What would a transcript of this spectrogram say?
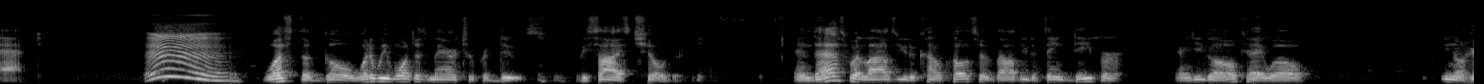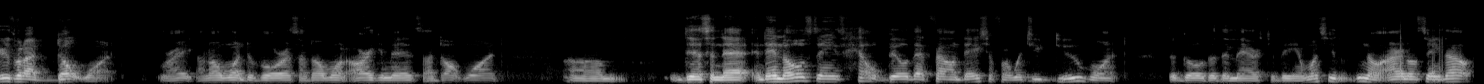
act. Mm. What's the goal? What do we want this marriage to produce besides children? Yes. And that's what allows you to come closer, allows you to think deeper, and you go, okay, well, you know, here's what I don't want, right? I don't want divorce. I don't want arguments. I don't want um, this and that. And then those things help build that foundation for what you do want the goals of the marriage to be. And once you, you know, iron those things out,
